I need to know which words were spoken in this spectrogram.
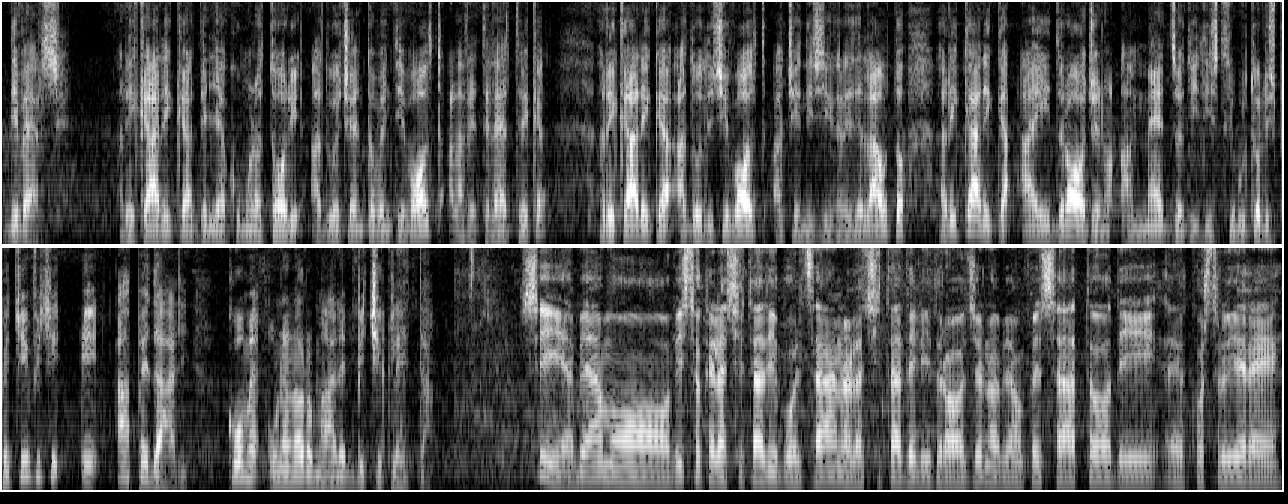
diverse ricarica degli accumulatori a 220 volt alla rete elettrica, ricarica a 12 volt accendisigari dell'auto, ricarica a idrogeno a mezzo di distributori specifici e a pedali, come una normale bicicletta. Sì, abbiamo visto che la città di Bolzano è la città dell'idrogeno, abbiamo pensato di eh, costruire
